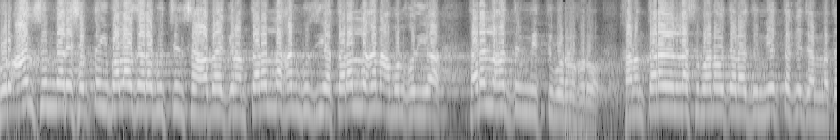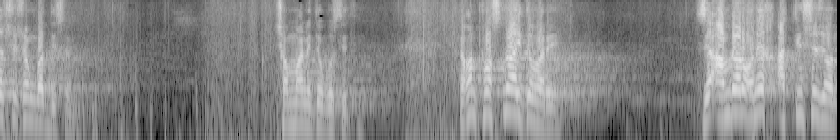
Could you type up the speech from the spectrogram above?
কোরআন সুন্নারে সব থেকে বালা যারা বুঝছেন সাহাবায়ে কেরাম, তারাল্লাহ খান বুঝিয়া, তারাল্লাহ খান আমল করিয়া, তারাল্লাহ খান তুমি মৃত্যুবরণ করো। কারণ তারা আল্লাহ সুবহানাহু ওয়া দুনিয়ার তাকে জান্নাতের সুসংবাদ দিছেন। সম্মানিত উপস্থিতি। এখন প্রশ্ন আইতে পারে যে আমরা অনেক আত্মীয় স্বজন,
